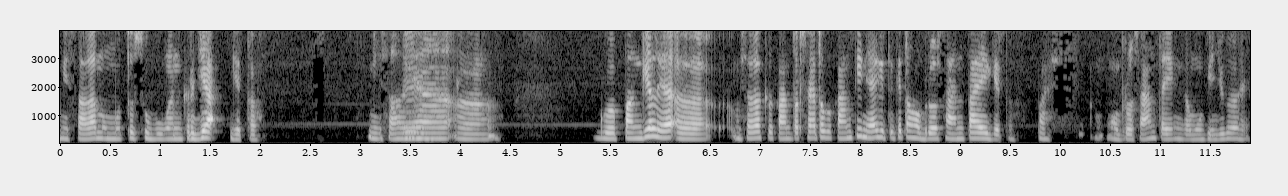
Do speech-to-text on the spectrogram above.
misalnya memutus hubungan kerja gitu. Misalnya hmm. uh, gue panggil ya uh, misalnya ke kantor saya atau ke kantin ya gitu kita ngobrol santai gitu. Pas ngobrol santai nggak mungkin juga ya.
